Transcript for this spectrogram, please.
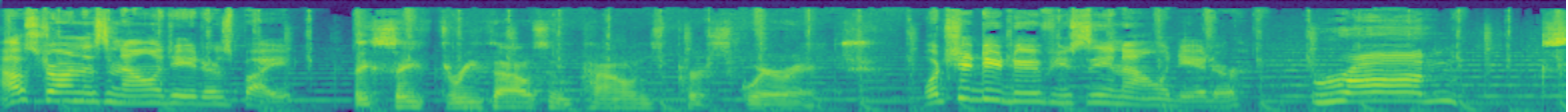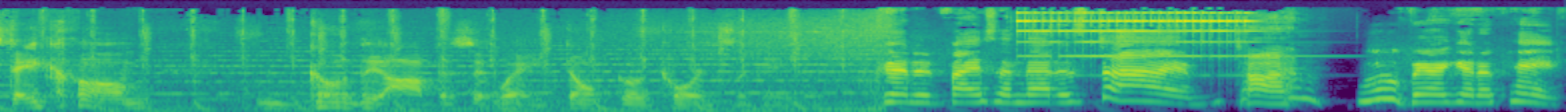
How strong is an alligator's bite? They say 3,000 pounds per square inch. What should you do if you see an alligator? Run! Stay calm. Go the opposite way. Don't go towards the gator. Good advice, and that is time. Time. Woo, very good. Okay.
